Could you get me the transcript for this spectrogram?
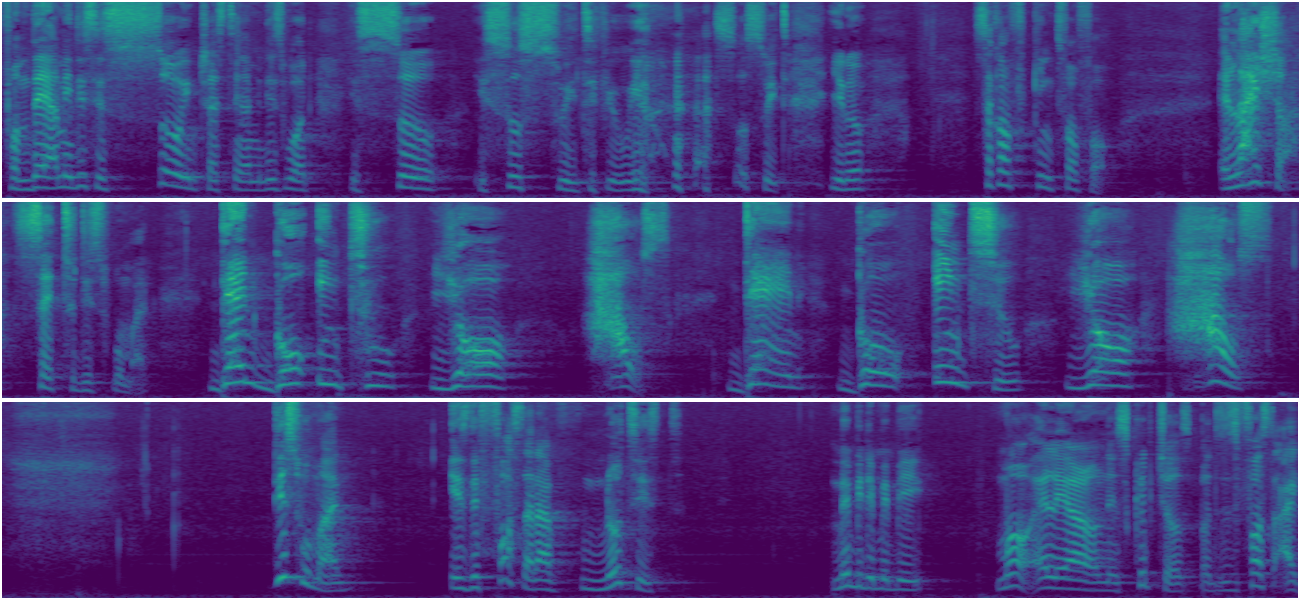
from there. I mean, this is so interesting. I mean, this word is so is so sweet, if you will. so sweet. You know, Second Kings 4 4. Elisha said to this woman, Then go into your house. Then go into your house. This woman is the first that I've noticed. Maybe there may be more earlier on in scriptures, but it's the first I,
